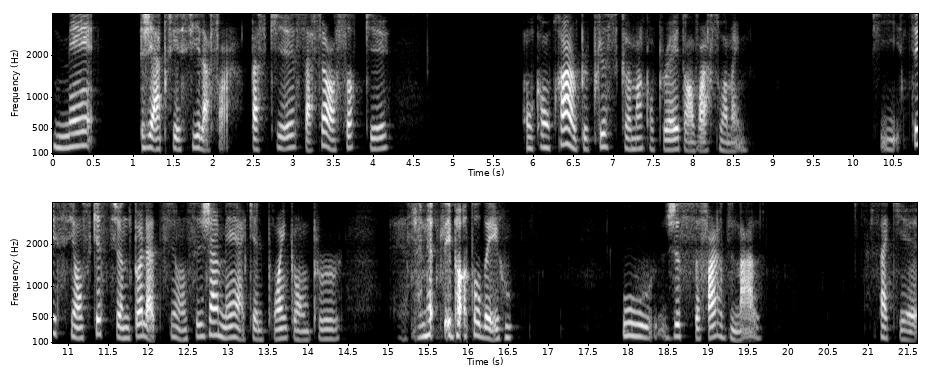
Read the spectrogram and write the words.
Mais j'ai apprécié l'affaire parce que ça fait en sorte que on comprend un peu plus comment on peut être envers soi-même. Puis, tu sais, si on se questionne pas là-dessus, on ne sait jamais à quel point qu'on peut euh, se mettre les bâtons des roues ou juste se faire du mal. Fait que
